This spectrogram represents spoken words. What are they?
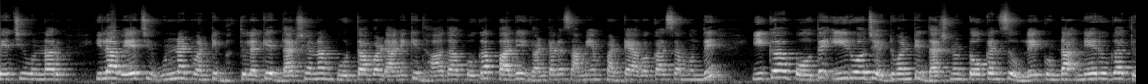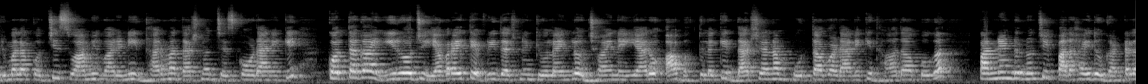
వేచి ఉన్నారు. ఇలా వేచి ఉన్నటువంటి భక్తులకే దర్శనం పూర్తవ్వడానికి దాదాపుగా పది గంటల సమయం పట్టే అవకాశం ఉంది. ఇకపోతే ఈ రోజు ఎటువంటి దర్శనం టోకెన్స్ లేకుండా నేరుగా తిరుమలకొచ్చి స్వామి వారిని ధర్మ దర్శనం చేసుకోవడానికి కొత్తగా ఈ రోజు ఎవరైతే ఫ్రీ దర్శనం క్యూ లైన్లో జాయిన్ అయ్యారో ఆ భక్తులకి దర్శనం పూర్తవ్వడానికి దాదాపుగా పన్నెండు నుంచి పదహైదు గంటల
